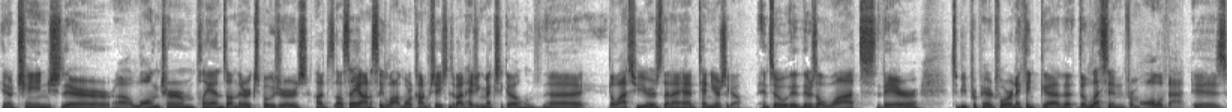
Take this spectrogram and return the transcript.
you know, change their uh, long-term plans on their exposures. I'll, I'll, say honestly, a lot more conversations about hedging Mexico uh, the last few years than I had 10 years ago. And so uh, there's a lot there to be prepared for. And I think uh, the, the lesson from all of that is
